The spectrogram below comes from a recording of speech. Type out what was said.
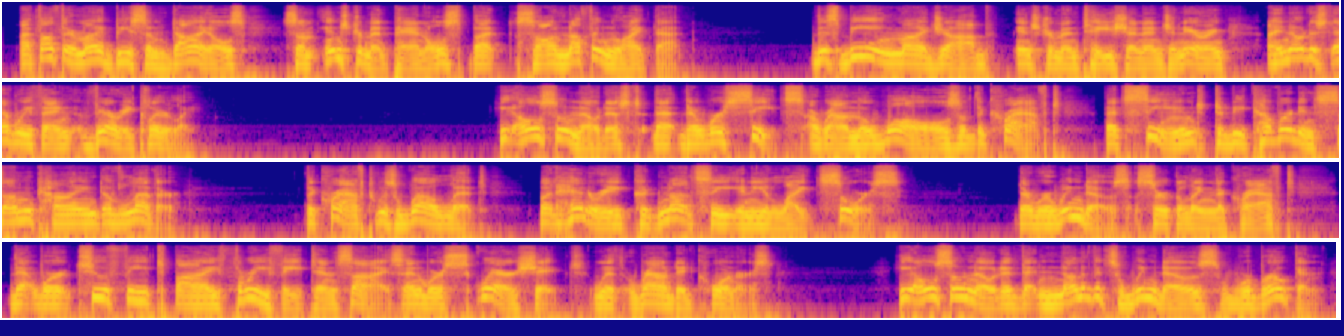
I thought there might be some dials, some instrument panels, but saw nothing like that. This being my job, instrumentation engineering, I noticed everything very clearly. He also noticed that there were seats around the walls of the craft that seemed to be covered in some kind of leather. The craft was well lit, but Henry could not see any light source. There were windows circling the craft that were two feet by three feet in size and were square-shaped with rounded corners. He also noted that none of its windows were broken.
